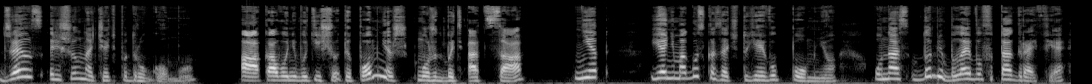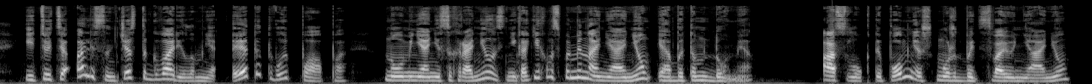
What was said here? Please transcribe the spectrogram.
Джайлз решил начать по-другому. «А кого-нибудь еще ты помнишь? Может быть, отца?» «Нет, я не могу сказать, что я его помню. У нас в доме была его фотография, и тетя Алисон часто говорила мне, это твой папа но у меня не сохранилось никаких воспоминаний о нем и об этом доме. А слуг ты помнишь, может быть, свою няню?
